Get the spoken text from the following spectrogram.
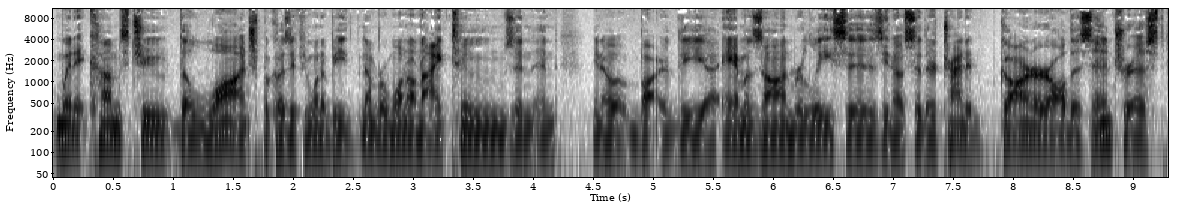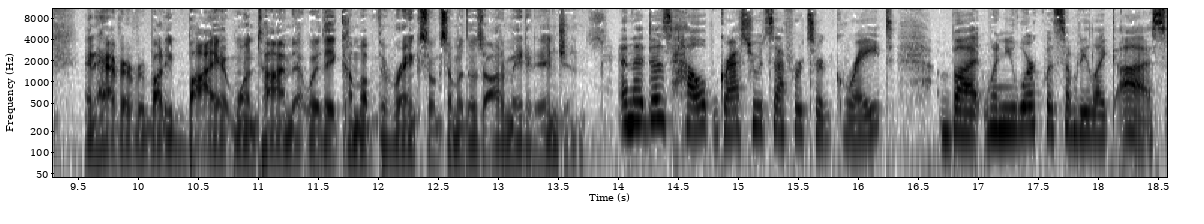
when it comes to the launch because if you want to be number one on iTunes and, and you know bar, the uh, Amazon releases you know so they're trying to garner all this interest and have everybody buy at one time. That way they come up the ranks on some of those automated engines. And that does help. Grassroots efforts are great, but when you work with somebody like us,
